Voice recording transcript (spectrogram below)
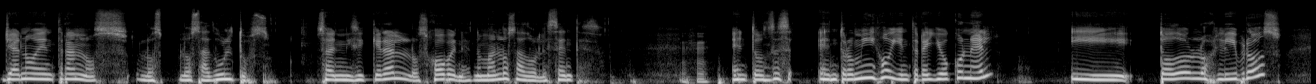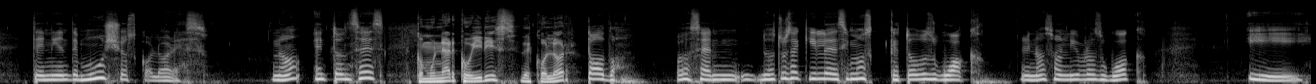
ya no entran los, los, los adultos, sea, ni siquiera los jóvenes, nomás los adolescentes. Entonces entró mi hijo y entré yo con él y todos los libros tenían de muchos colores, ¿no? Entonces, Como un arco iris de color. todo. O sea, nosotros aquí le decimos que todo es walk, ¿no? Son libros walk. Y,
